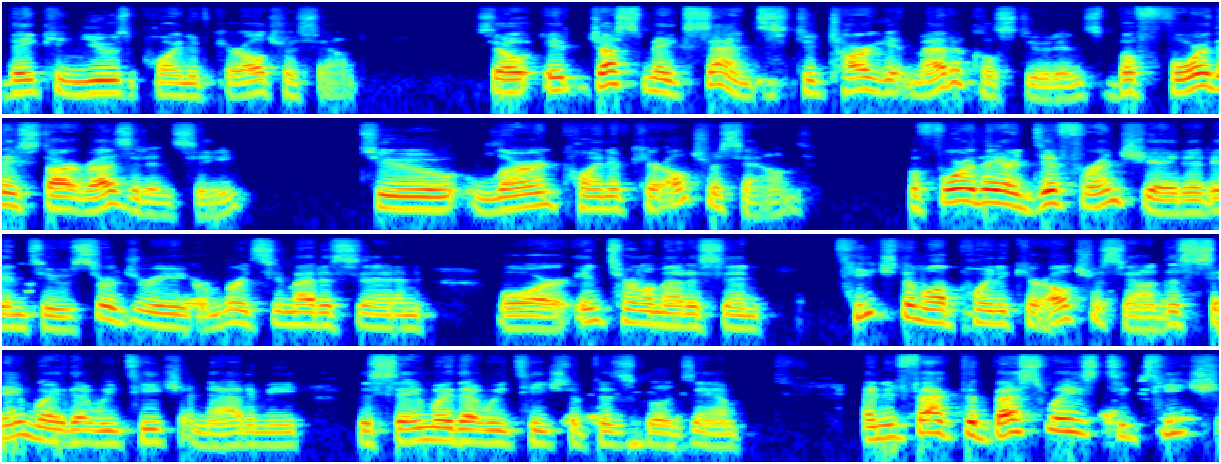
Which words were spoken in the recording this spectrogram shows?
they can use point of care ultrasound. So it just makes sense to target medical students before they start residency to learn point of care ultrasound before they are differentiated into surgery or emergency medicine or internal medicine. teach them all point of care ultrasound the same way that we teach anatomy, the same way that we teach the physical exam. And in fact, the best ways to teach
